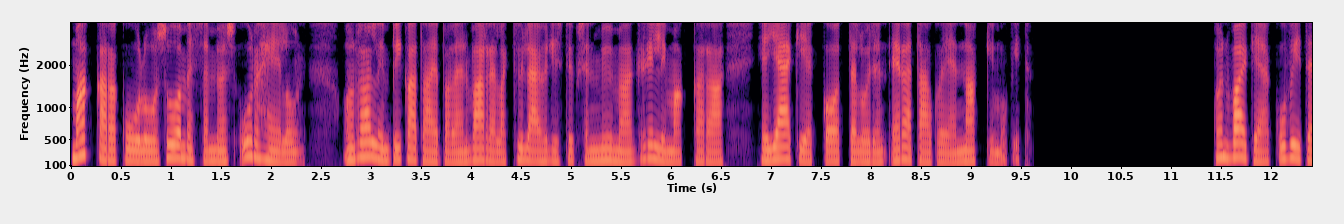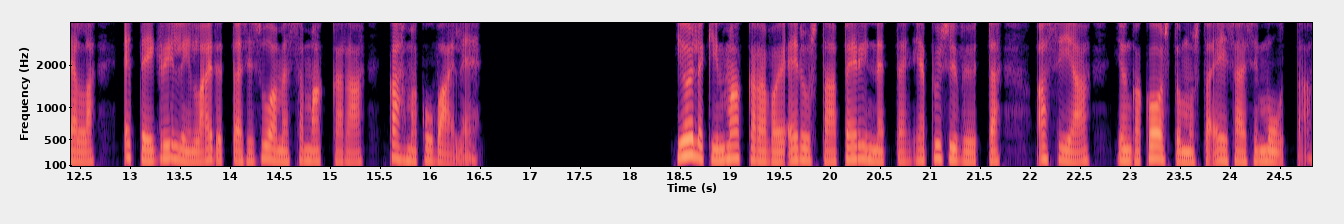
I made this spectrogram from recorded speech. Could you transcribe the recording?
Makkara kuuluu Suomessa myös urheiluun, on rallin pikataipaleen varrella kyläyhdistyksen myymää grillimakkaraa ja jääkiekkootteluiden erätaukojen nakkimukit. On vaikea kuvitella, ettei grillin laitettaisi Suomessa makkaraa, kahma kuvailee. Joillekin makkara voi edustaa perinnettä ja pysyvyyttä, asiaa, jonka koostumusta ei saisi muuttaa.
